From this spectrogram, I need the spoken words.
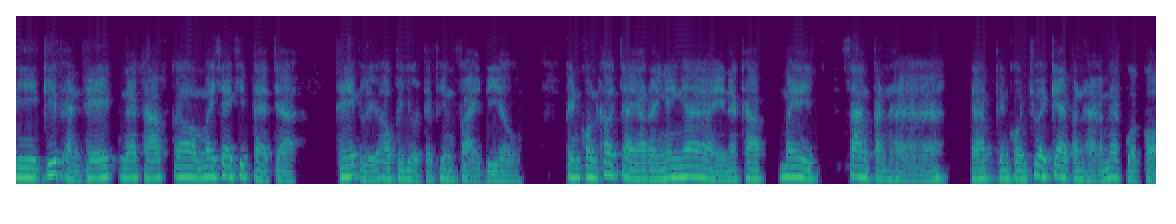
มี give and take นะครับ ก็ไม่ใช่คิดแต่จะ take หรือเอาประโยชน์แต่เพียงฝ่ายเดียว เป็นคนเข้าใจอะไรง่าย ๆนะครับ ไม่สร้างปัญหานะครับ เป็นคนช่วยแก้ปัญหามากกว่าก่อ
